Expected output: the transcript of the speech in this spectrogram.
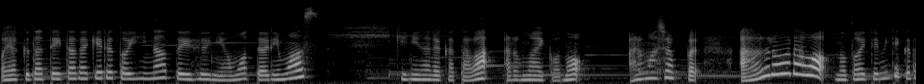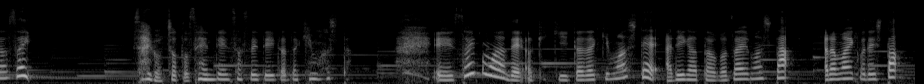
お役立ていただけるといいなというふうに思っております。気になる方はアロマイコのアロマショップアウローラを覗いてみてください。最後ちょっと宣伝させていただきました えー最後までお聴きいただきましてありがとうございました。アラマイコでした。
